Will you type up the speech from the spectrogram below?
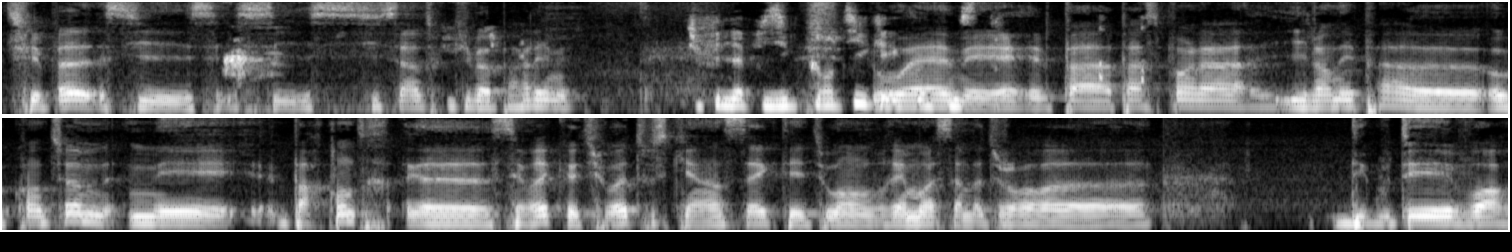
Je sais pas si, si, si, si c'est un truc qui va parler, mais. Tu fais de la physique quantique Ouais, mais pas, pas à ce point-là. Il en est pas euh, au quantum, mais par contre, euh, c'est vrai que tu vois, tout ce qui est insectes et tout, en vrai, moi, ça m'a toujours euh, dégoûté, voire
